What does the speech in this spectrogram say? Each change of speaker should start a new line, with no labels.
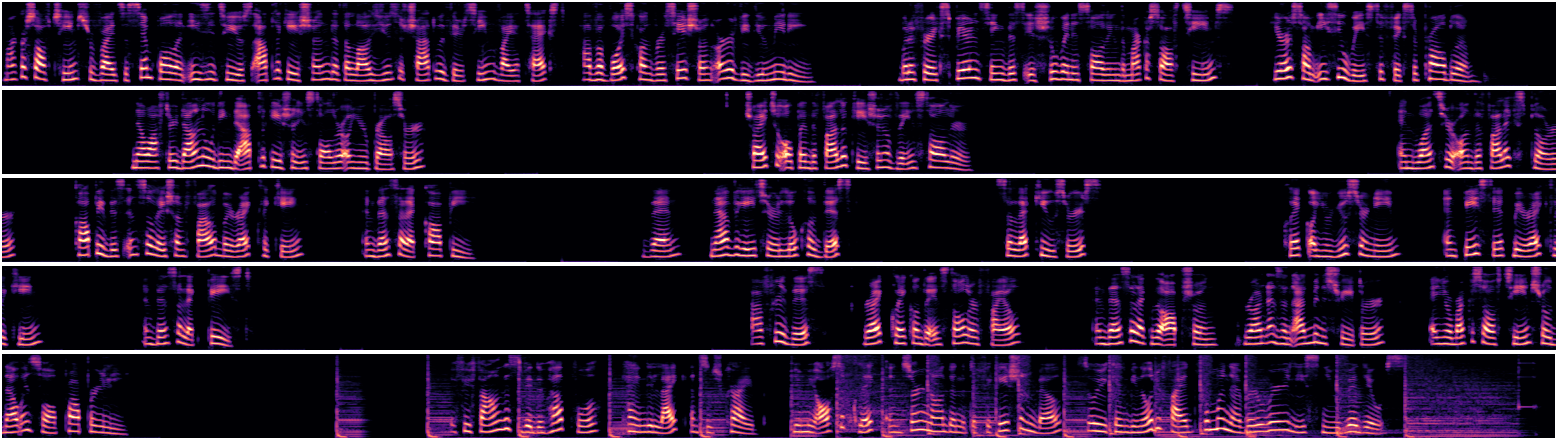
Microsoft Teams provides a simple and easy to use application that allows you to chat with your team via text, have a voice conversation, or a video meeting. But if you're experiencing this issue when installing the Microsoft Teams, here are some easy ways to fix the problem. Now after downloading the application installer on your browser, try to open the file location of the installer. And once you're on the File Explorer, copy this installation file by right-clicking and then select Copy. Then, navigate to your local disk, select Users, click on your username, and paste it by right-clicking and then select Paste. After this, right-click on the installer file and then select the option run as an administrator, and your Microsoft Teams should now install properly. If you found this video helpful, kindly like and subscribe. You may also click and turn on the notification bell so you can be notified from whenever we release new videos.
